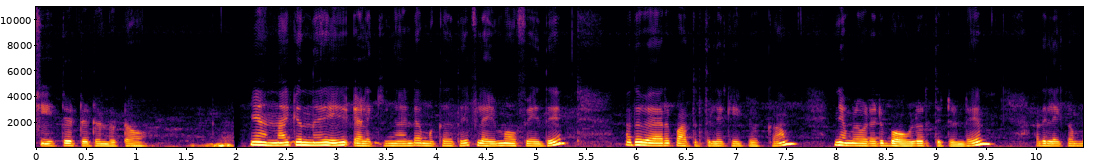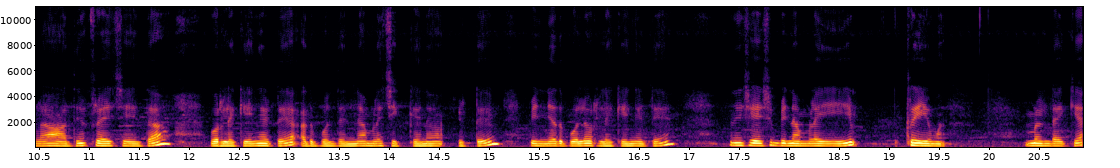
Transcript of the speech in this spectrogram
ഷീറ്റ് ഇട്ടിട്ടുണ്ട് കേട്ടോ ഇനി നന്നാക്കി ഇളക്കിങ്ങാണ്ട് നമുക്കത് ഫ്ലെയിം ഓഫ് ചെയ്ത് അത് വേറെ പാത്രത്തിലേക്കൊക്കെ വെക്കാം. ഇനി നമ്മളിവിടെ ഒരു ബൗൾ എടുത്തിട്ടുണ്ട്. അതിലേക്ക് നമ്മൾ ആദ്യം ഫ്രൈ ചെയ്ത ഉരുളക്കിഴങ്ങ് ഇട്ട് അതുപോലെ തന്നെ നമ്മൾ ചിക്കൻ ഇട്ട് പിന്നെ അതുപോലെ ഉരുളക്കിഴങ്ങ് ഇട്ട് അതിന് ശേഷം പിന്നെ നമ്മൾ ഈ ക്രീം നമ്മളുണ്ടാക്കിയ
